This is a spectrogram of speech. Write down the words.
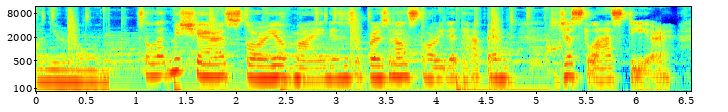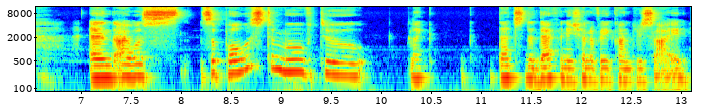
on your own. So let me share a story of mine. This is a personal story that happened just last year. And I was supposed to move to, like, that's the definition of a countryside.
